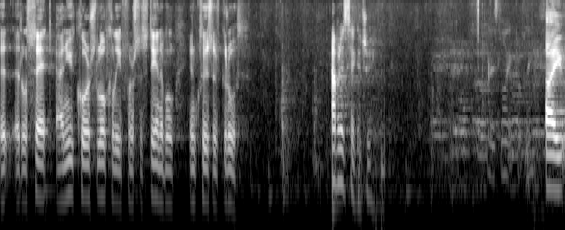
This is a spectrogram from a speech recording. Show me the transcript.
it, it'll set a new course locally for sustainable inclusive growth? Cabinet Secretary. I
